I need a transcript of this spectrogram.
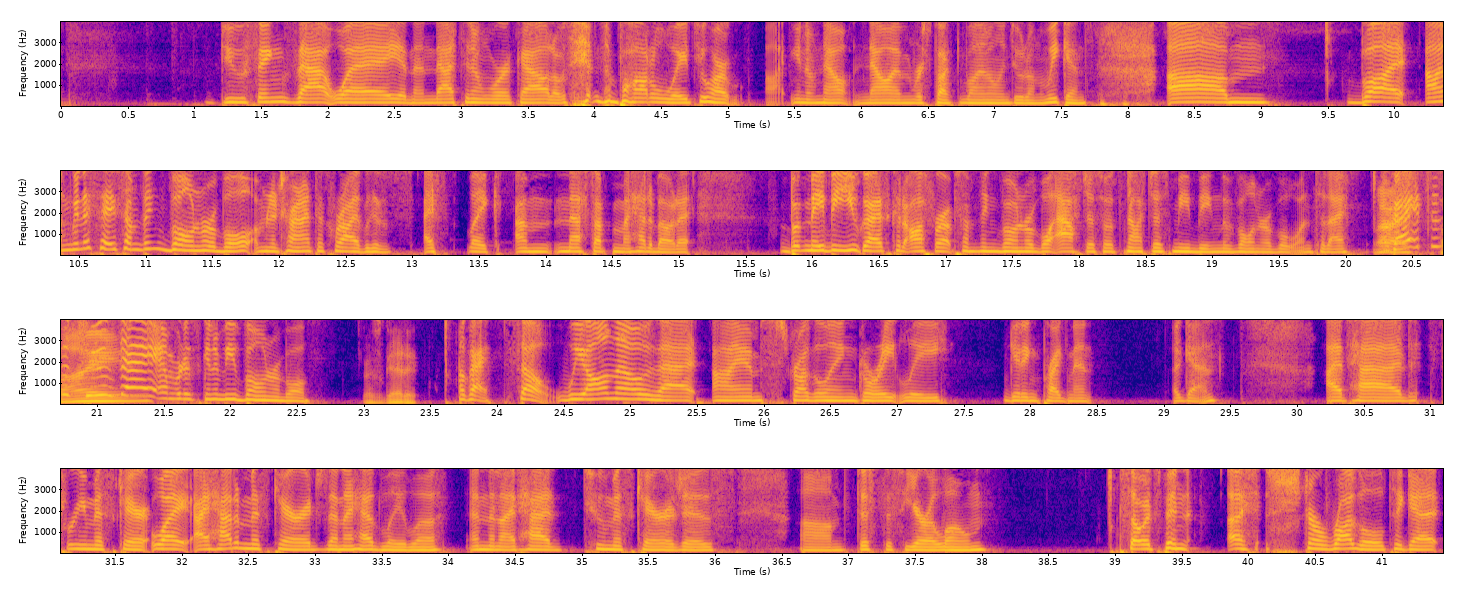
do things that way and then that didn't work out. I was hitting the bottle way too hard. Uh, You know, now now I'm respectable. I only do it on the weekends. Um but I'm going to say something vulnerable. I'm going to try not to cry because I like I'm messed up in my head about it. But maybe you guys could offer up something vulnerable after so it's not just me being the vulnerable one today. All okay? right, it's just a. Tuesday and we're just going to be vulnerable. Let's get it. Okay, so we all know that I am struggling greatly getting pregnant again. I've had three miscarriage. Well, I, I had a miscarriage, then I had Layla, and then I've had two miscarriages um, just this year alone. So it's been a struggle to get.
